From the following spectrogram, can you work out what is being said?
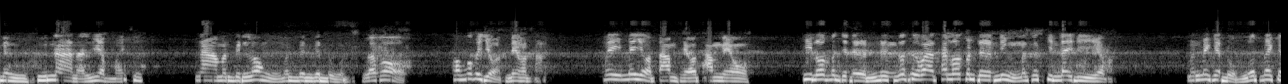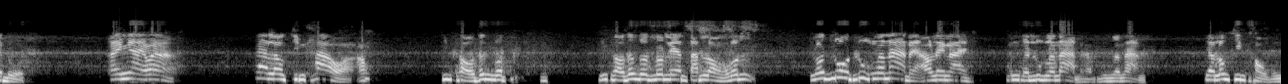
หนึ่งคือหน้าน่ะเรียบไหมหน้ามันเป็นร่องมันเป็นกระโดดแล้วก็เขาก็ไปหยอดแนวตัด ไม่ไม่หยอดตามแถวทำแนว ที่รถมันจะเดินหนึ่งก็คือว่าถ้ารถมันเดินนิ่งมันก็กินได้ดีครับ มันไม่กระโดดรถไม่กระโดดง่ายๆว่า ถ้าเรากินข้าวอะเอากินเข่าทั้งรถกินเข่าทั้งรถรถเรียนตัดหล่องรถรถลูดลูกระนาดเนี่ยเอาเลยนายมันเหมือนลูกระนาดครับลูกระนาดอย่าลองกินเข่าวมัน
